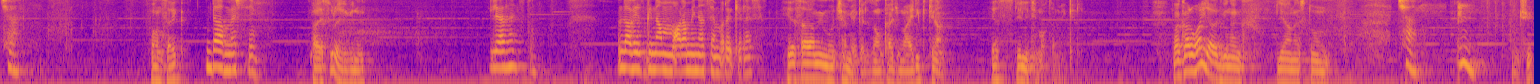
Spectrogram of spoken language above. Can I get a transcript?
Չէ։ Ոնց եք։ Դա, մերսի։ Բայց ուր եք գնում։ Լիանենց տուն։ Լավ, ես գնամ Արամինաս եմ որ եկել ես։ Ես Արամի մոտ չեմ եկել, Զոնքաջ մայրիկ ջան։ Ես Լիլիթի մոտ եմ եկել։ Բա կարող է իրար հետ գնանք Լիանես տուն։ Չէ։ Ինչի։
